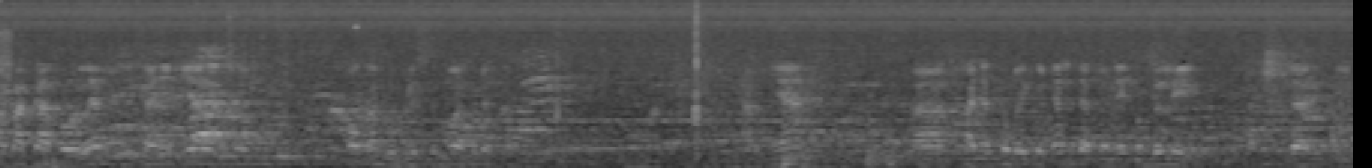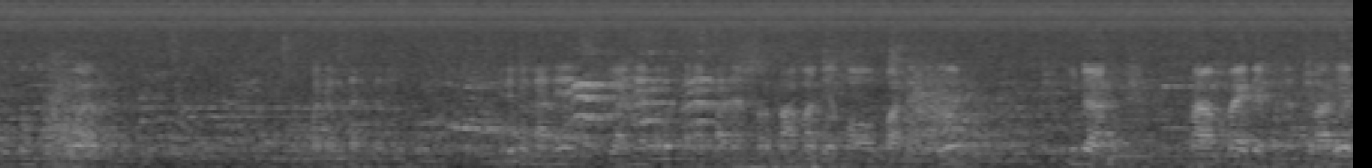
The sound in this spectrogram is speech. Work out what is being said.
Apakah boleh misalnya dia langsung mau kan beli semua sudah Artinya panen berikutnya sudah punya pembeli, tapi sudah dihitung semua pada saat tersebut. Jadi petani istilahnya pada saat panen pertama dia mau panen itu sudah sampai dia panen terakhir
